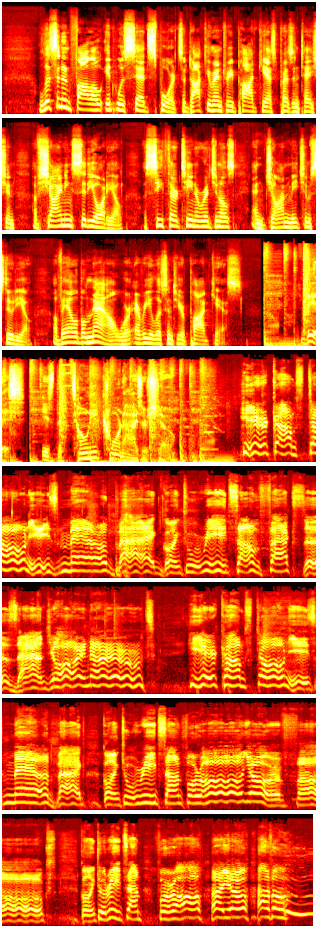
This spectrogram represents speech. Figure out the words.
Listen and follow It Was Said Sports, a documentary podcast presentation of Shining City Audio, a C13 Originals, and Jon Meacham Studio. Available now wherever you listen to your podcasts. This is the Tony Kornheiser Show. Here comes Tony's mailbag, going to read some faxes and your notes. Here comes Tony's mailbag, going to read some for all your folks. Going to read some for all of you folks.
